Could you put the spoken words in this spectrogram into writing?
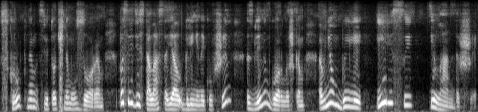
с крупным цветочным узором. Посреди стола стоял глиняный кувшин с длинным горлышком. В нем были ирисы и ландыши.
